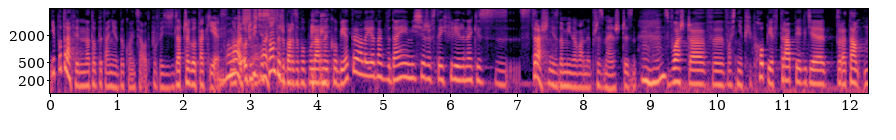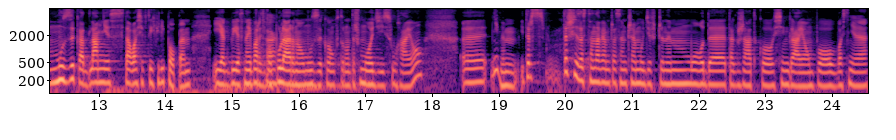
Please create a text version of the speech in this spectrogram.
nie potrafię na to pytanie do końca odpowiedzieć, dlaczego tak jest. No Znaczy, oczywiście właśnie. są też bardzo popularne kobiety, ale jednak wydaje mi się, że w tej chwili rynek jest strasznie zdominowany przez mężczyzn. Zwłaszcza w, właśnie w hip-hopie, w trapie, gdzie, która ta muzyka dla mnie stała się w tej chwili popem i jakby jest najbardziej Tak. popularną muzyką, którą też młodzi słuchają. E, Nie wiem, i też, też się zastanawiam czasem, czemu dziewczyny młode tak rzadko sięgają po właśnie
